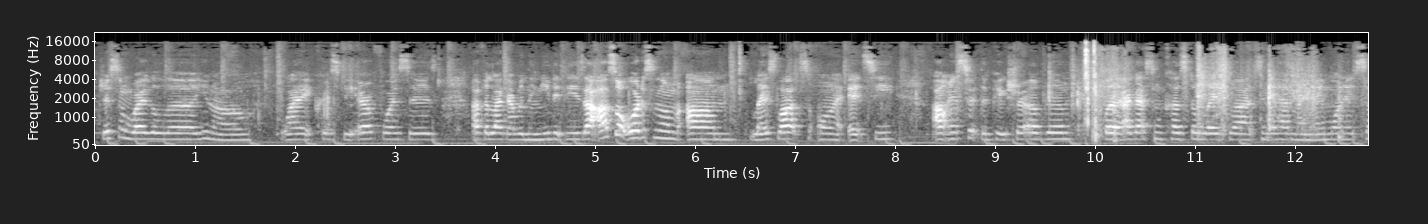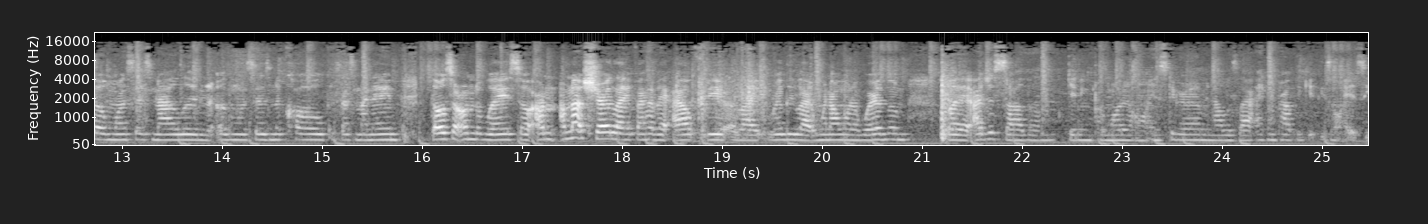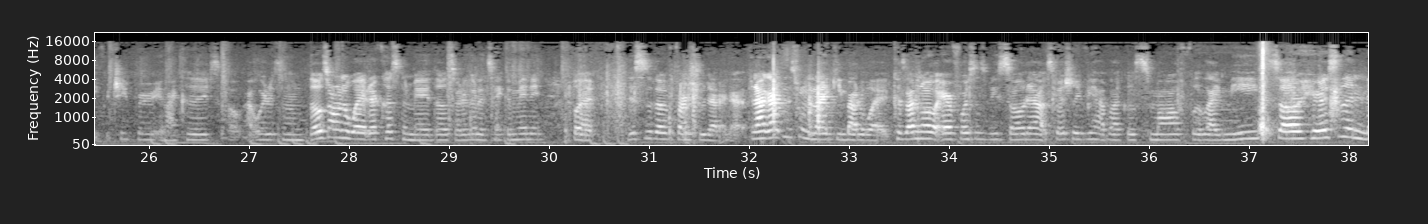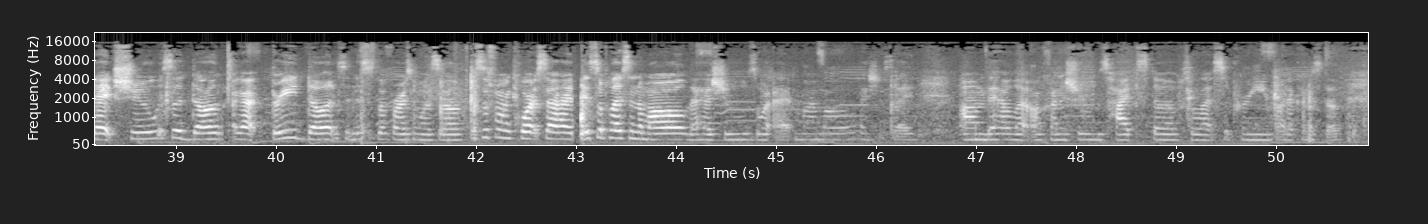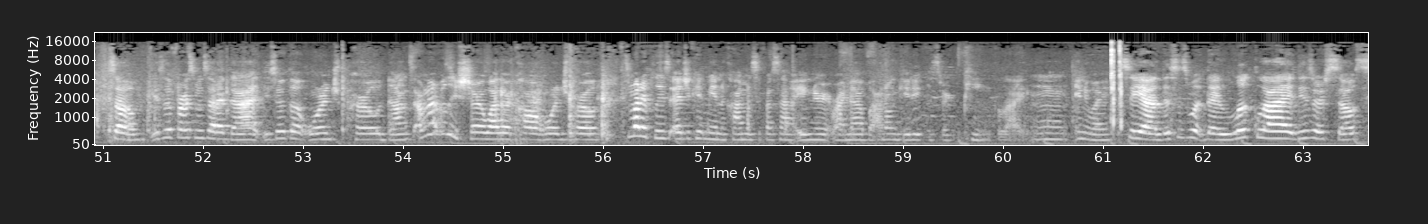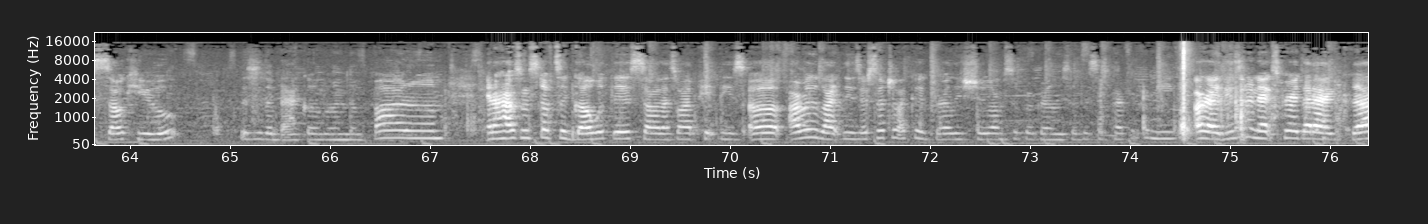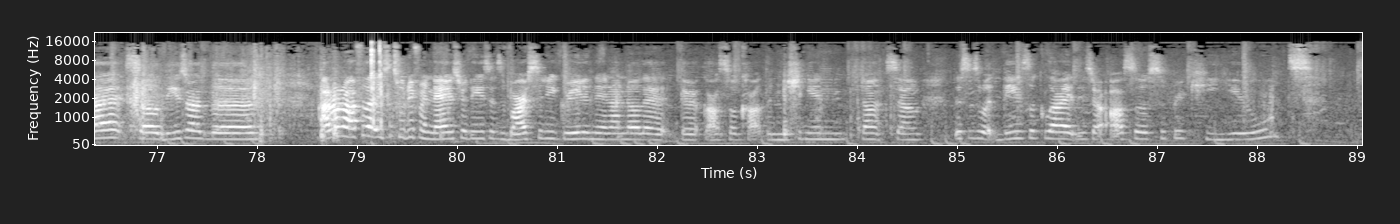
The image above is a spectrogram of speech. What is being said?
just some regular you know white crispy air forces. I feel like i really needed these. I also ordered some um lace locks on etsy i'll insert the picture of them but i got some custom lace locks and they have my name on it. So one says Niyla and the other one says nicole because that's my name. Those are on the way. So I'm, I'm not sure like if i have an outfit or like really like when i want to wear them but i just saw them getting promoted on instagram and i was like i can probably get these on etsy for cheaper and i could so i ordered some. Those are on the way. They're custom made though so they're gonna take a minute but this is the first shoe that i got. And i got this from nike by the way because i know air forces be sold out especially if you have like a small foot like me. So here's the next shoe it's a dunk. I got three dunks and this is the first one so this is from courtside. It's a place in the mall that has shoes or at my mall i should say. Um they have like all kind of shoes hype stuff so like supreme all that kind of stuff. So these are the first ones that i got. These are the orange pearl dunks. I'm not really sure why they're called orange pearl. Somebody please educate me in the comments if i sound ignorant right now but i don't get it because they're pink like mm, anyway. So yeah this is what they look like. These are so so cute this is the back of them the bottom and i have some stuff to go with this so that's why i picked these up i really like these they're such like a girly shoe i'm super girly so this is perfect for me all right these are the next pair that i got so these are the I don't know, I feel like it's two different names for these. It's varsity green and then I know that they're also called the Michigan dunk. So this is what these look like. These are also super cute.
